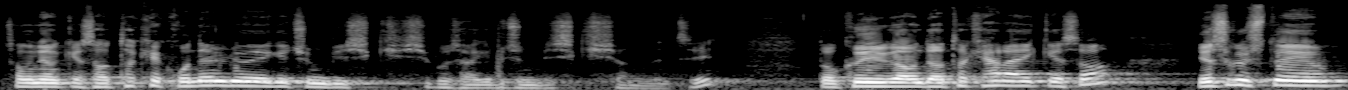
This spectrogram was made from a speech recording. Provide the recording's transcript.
성령께서 어떻게 고넬료에게 준비시키시고 자기를 준비시키셨는지 또 그 일 가운데 어떻게 하나님께서 예수 그리스도의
